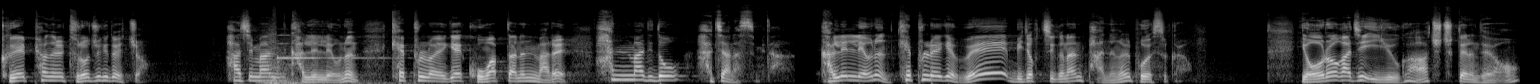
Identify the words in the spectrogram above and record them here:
그의 편을 들어주기도 했죠. 하지만 갈릴레오는 케플러에게 고맙다는 말을 한마디도 하지 않았습니다. 갈릴레오는 케플러에게 왜 미적지근한 반응을 보였을까요? 여러 가지 이유가 추측되는데요.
